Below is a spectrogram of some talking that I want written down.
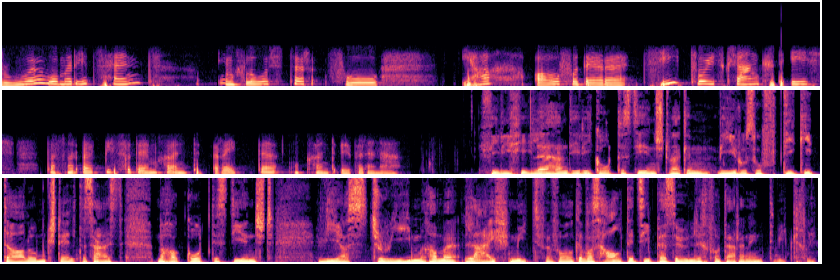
Ruhe, die wir jetzt haben im Kloster, von ja, auch von dieser Zeit, die uns geschenkt ist, dass wir etwas von dem können retten und können übernehmen Viele Kirchen haben ihre Gottesdienste wegen dem Virus auf digital umgestellt. Das heißt, man kann Gottesdienst via Stream, kann man live mitverfolgen. Was halten Sie persönlich von dieser Entwicklung?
